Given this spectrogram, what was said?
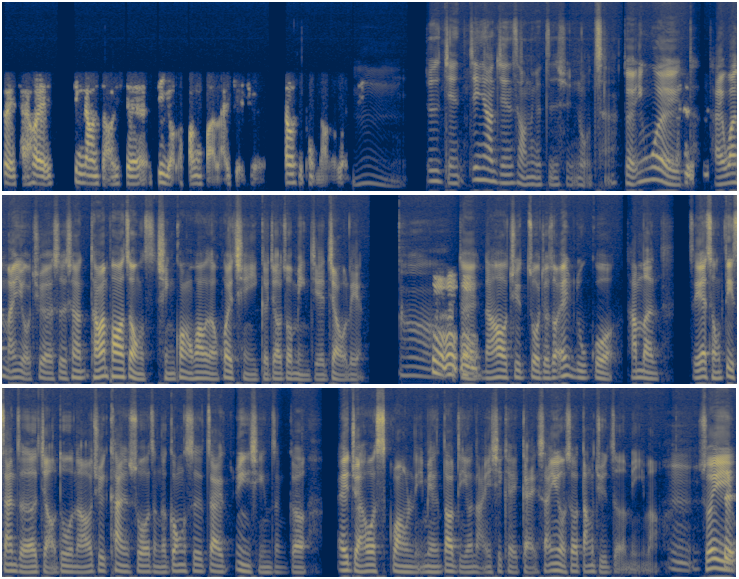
所以才会尽量找一些既有的方法来解决当时碰到的问题。嗯，就是减尽量减少那个资讯落差。对，因为台湾蛮有趣的是，像台湾碰到这种情况的话，可能会请一个叫做敏捷教练。哦，嗯嗯，对，然后去做，就说，哎，如果他们直接从第三者的角度，然后去看说整个公司在运行整个 Agile 或 Scrum 里面到底有哪一些可以改善，因为有时候当局者迷嘛，嗯，所以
